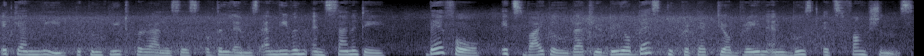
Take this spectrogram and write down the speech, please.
it can lead to complete paralysis of the limbs and even insanity. Therefore, it's vital that you do your best to protect your brain and boost its functions.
